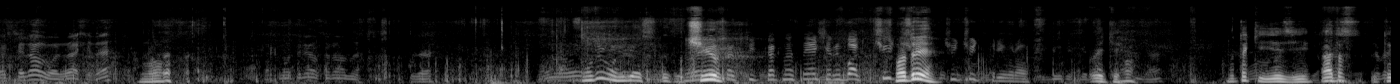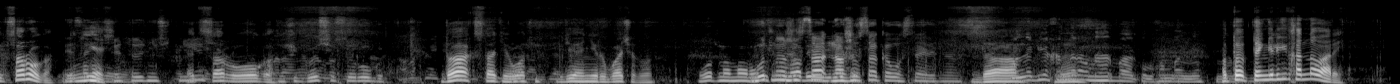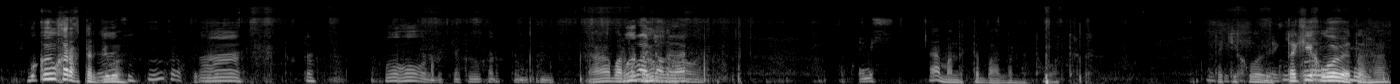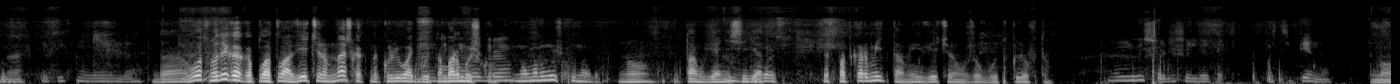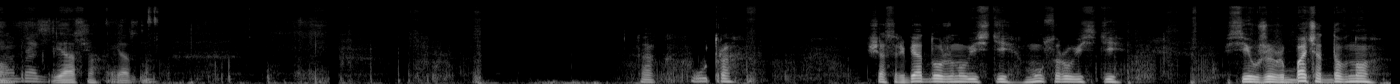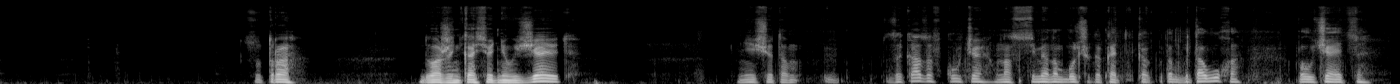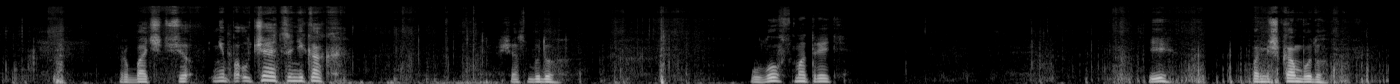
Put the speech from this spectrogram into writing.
Рассказал вот, значит, да? Ну, Посмотрел сразу. Смотри, вон ящик. чир, Как, как настоящий рыбак, чуть-чуть, Смотри. чуть-чуть приврал. эти. Вот такие ези. А это, это их сорога? Это не ясь. Это не, не Это сорога. Нифига себе сырога. Да, кстати, вот где они рыбачат. Вот. Вот на Марусю Вот на, надо жуса, на жуса кого ставить надо. Да. А то тенгелигит ханна вари. Бу кыл характер дибу. Ого, бетте кыл характер. А, бар. Эмиш. А, мандыкта балдырмат. Олаттырк. Таких ловят. Таких ловят, ага. Таких мы ловим, да. Да. Вот смотри, какая плотва. Вечером, знаешь, как наклювать будет на мормышку. На мормышку надо. Ну, там, где они сидят. Сейчас подкормить там, и вечером уже будет клев там. Ну, мы видишь, решили это постепенно. Ну, ясно, ясно. Так, утро. Сейчас ребят должен увезти, мусор увезти. Все уже рыбачат давно. С утра два Женька сегодня уезжают. Мне еще там заказов куча. У нас с Семеном больше какая-то бытовуха получается. Рыбачить все не получается никак. Сейчас буду улов смотреть. И по мешкам буду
